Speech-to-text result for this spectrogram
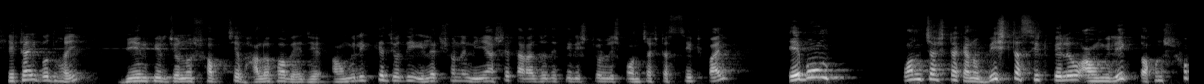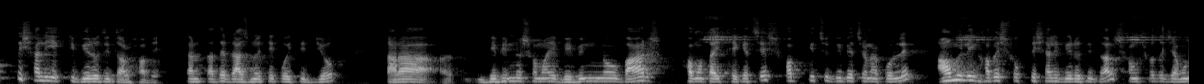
সেটাই বোধহয় বিএনপির জন্য সবচেয়ে ভালো হবে যে আওয়ামী লীগকে যদি ইলেকশনে নিয়ে আসে, তারা যদি তিরিশ, চল্লিশ, পঞ্চাশটা সিট পায় এবং পঞ্চাশটা কেন বিশটা সিট পেলেও আওয়ামী লীগ তখন শক্তিশালী একটি বিরোধী দল হবে। কারণ তাদের রাজনৈতিক ঐতিহ্য, তারা বিভিন্ন সময়ে বিভিন্নবার ক্ষমতায় থেকেছে সব কিছু বিবেচনা করলে আওয়ামী লীগ হবে শক্তিশালী বিরোধী দল। সংসদে যেমন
